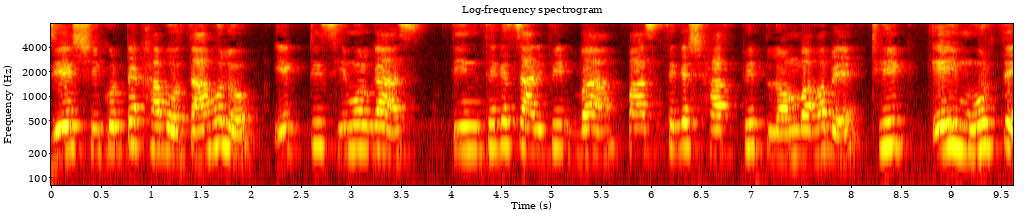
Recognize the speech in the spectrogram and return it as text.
যে শিকড়টা খাব তা হলো একটি শিমল গাছ তিন থেকে চার ফিট বা পাঁচ থেকে সাত ফিট লম্বা হবে ঠিক এই মুহূর্তে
